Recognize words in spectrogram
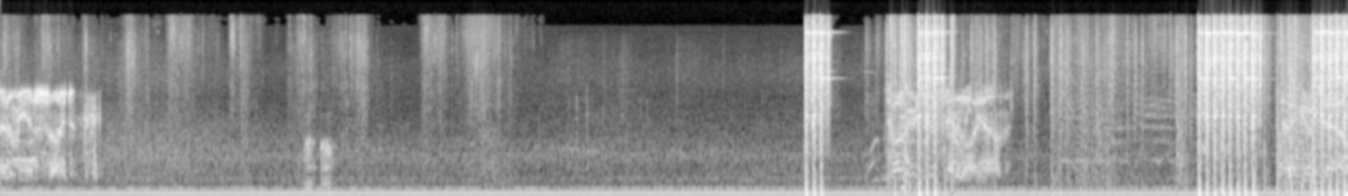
Enemy in sight. Uh-oh. Target unit enemy down. Tango down.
